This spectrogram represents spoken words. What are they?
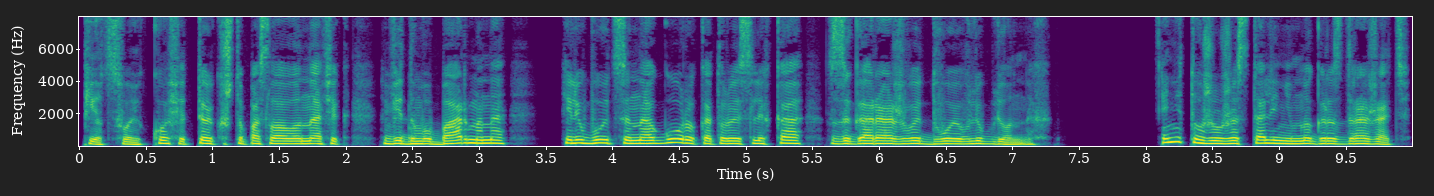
Пьет свой кофе, только что послала нафиг видного бармена и любуется на гору, которая слегка загораживает двое влюбленных. Они тоже уже стали немного раздражать.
